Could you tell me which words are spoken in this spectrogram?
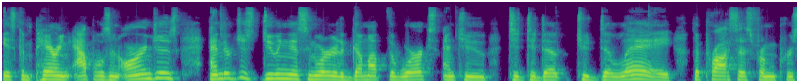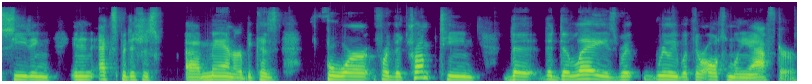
is comparing apples and oranges, and they're just doing this in order to gum up the works and to to to de- to delay the process from proceeding in an expeditious uh, manner because. For for the Trump team, the the delay is re- really what they're ultimately after.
